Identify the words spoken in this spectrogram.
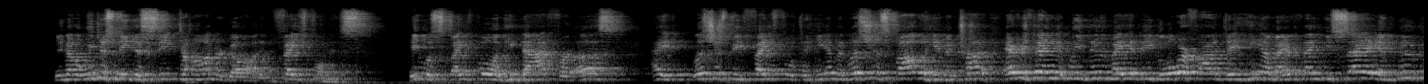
you know, we just need to seek to honor God in faithfulness. He was faithful and he died for us. Hey, let's just be faithful to Him and let's just follow Him and try to, everything that we do, may it be glorifying to Him. Everything we say and do,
